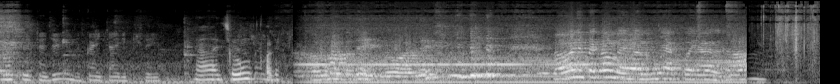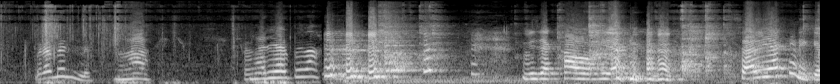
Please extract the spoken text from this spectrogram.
મેસેજ જોઈએ ને કઈ તારીખ છે ઈ. હા જોવું પડે હવે તો ગમે એવાનું કોઈ આવે બરાબર ને હા મારી પીવા બીજા પીવા સારી આખી ને કે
